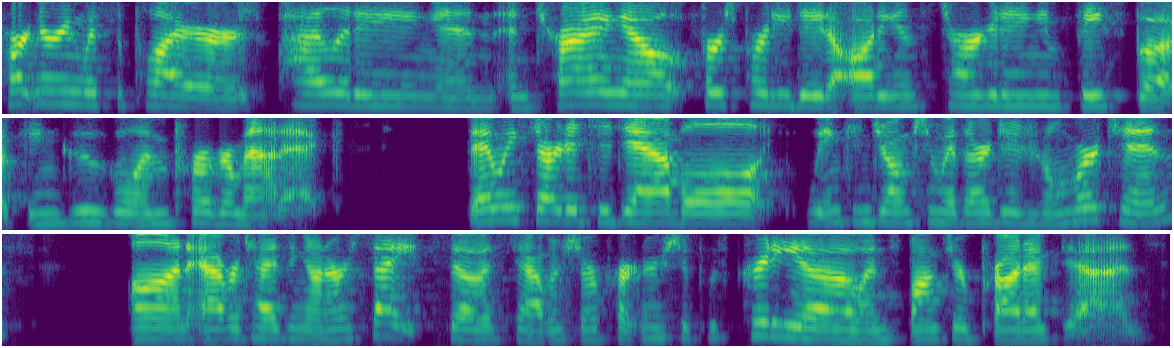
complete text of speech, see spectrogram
partnering with suppliers, piloting and, and trying out first party data audience targeting in Facebook and Google and programmatic. Then we started to dabble in conjunction with our digital merchants on advertising on our site. So established our partnership with Criteo and sponsored product ads.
